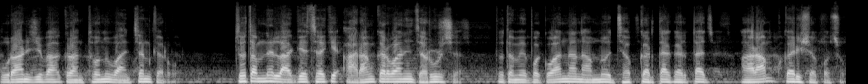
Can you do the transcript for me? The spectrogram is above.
પુરાણ જેવા ગ્રંથોનું વાંચન કરો. જો તમને લાગે છે કે આરામ કરવાની જરૂર છે, તો તમે ભગવાનના નામનો જપ કરતાં કરતાં જ આરામ કરી શકો છો.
